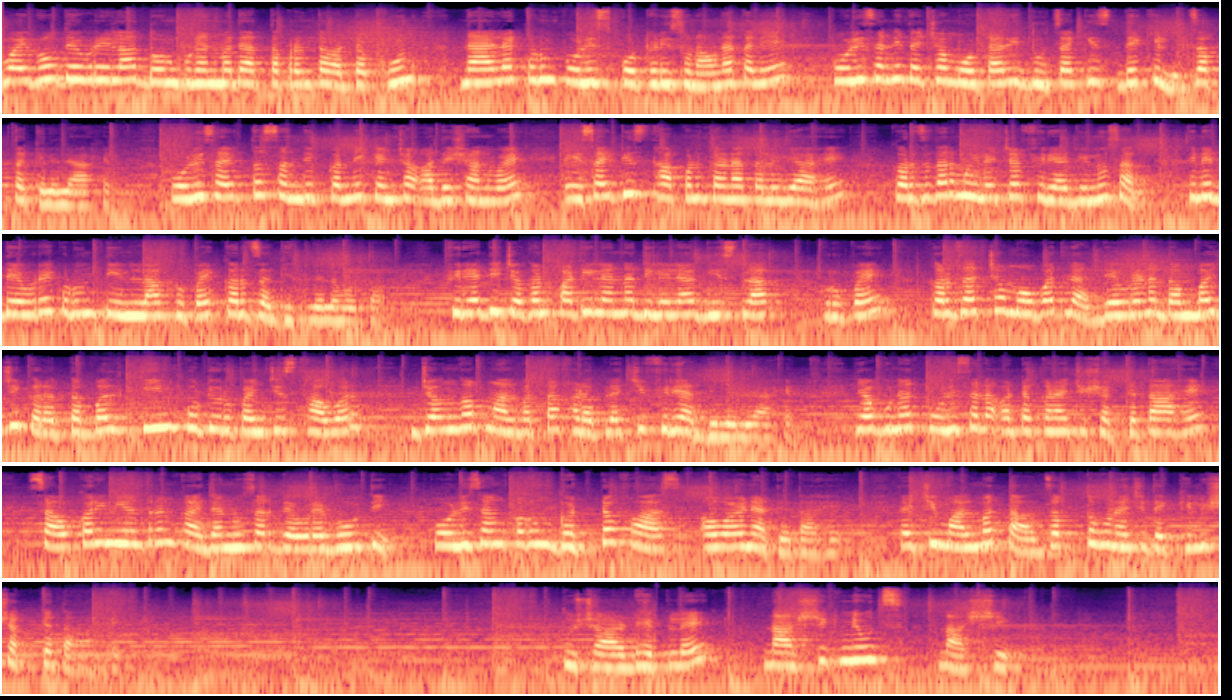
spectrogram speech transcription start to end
वैभव देवरेला दोन गुन्ह्यांमध्ये आतापर्यंत अटक होऊन न्यायालयाकडून पोलीस कोठडी सुनावण्यात आली आहे. पोलिसांनी त्याच्या मोटारी दुचाकीस देखील जप्त केलेल्या आहेत. पोलीस आयुक्त संदीप कर्णिक यांच्या आदेशान्वये एसआयटी स्थापन करण्यात आलेली आहे. कर्जदार महिलेच्या फिर्यादीनुसार तिने देवरेकडून तीन लाख रुपये कर्ज घेतलेलं होतं. फिर्यादी जगन पाटील यांना दिलेल्या वीस लाख रुपये कर्जाच्या मोबदल्यात देवरेनं दंबाजी करत तब्बल तीन कोटी रुपयांची स्थावर जंगम मालमत्ता हडपल्याची फिर्याद दिलेली आहे. या गुन्ह्यात पोलिसाला अटक करण्याची शक्यता आहे. सावकारी नियंत्रण कायद्यानुसार देवरेभोवती पोलिसांकडून घट्ट फास अवळण्यात येत आहे. त्याची मालमत्ता जप्त होण्याची देखील शक्यता आहे. तुषार ढेपले नाशिक न्यूज नाशिक.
